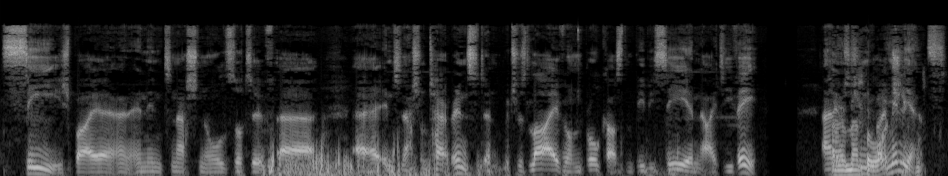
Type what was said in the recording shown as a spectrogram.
siege by a, an international sort of uh, uh, international terror incident, which was live on broadcast on BBC and ITV, and I it was remember by watching millions.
